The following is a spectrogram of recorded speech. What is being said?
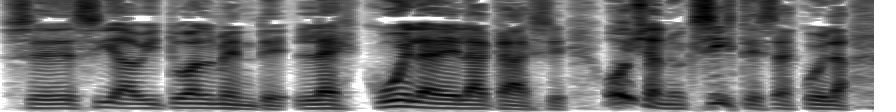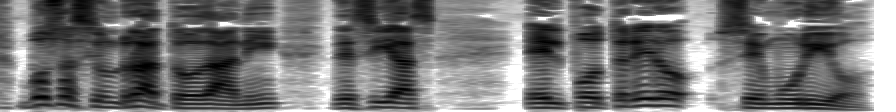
se decía habitualmente, la escuela de la calle. Hoy ya no existe esa escuela. Vos hace un rato, Dani, decías, el potrero se murió.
